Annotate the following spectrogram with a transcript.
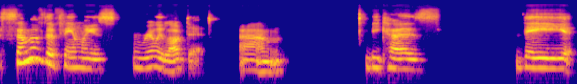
some of the families really loved it um, because they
